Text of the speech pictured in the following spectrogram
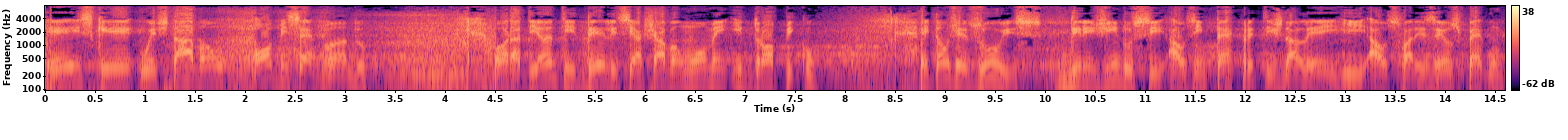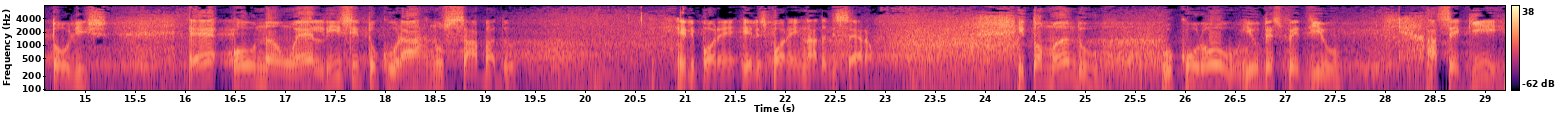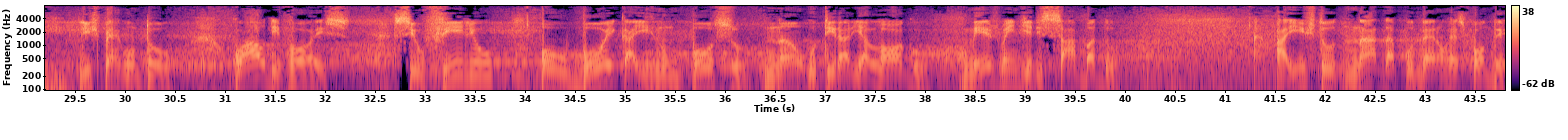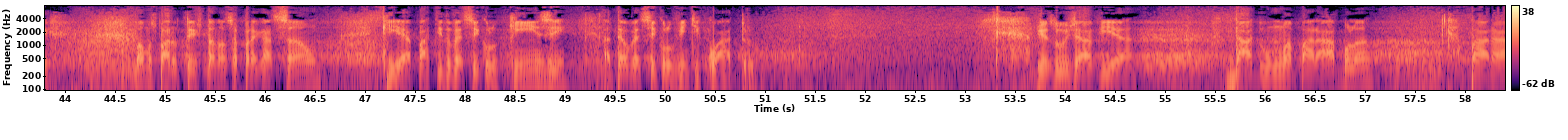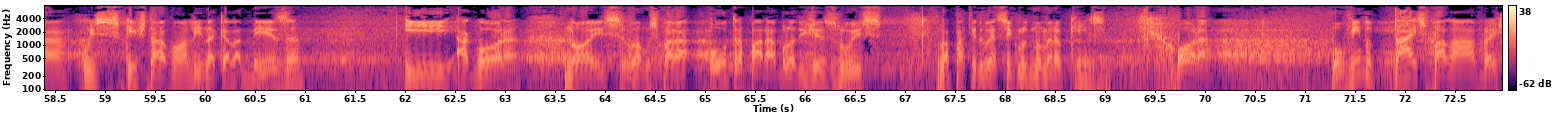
eis que o estavam observando. Ora, diante dele se achava um homem hidrópico. Então Jesus, dirigindo-se aos intérpretes da lei e aos fariseus, perguntou-lhes: é ou não é lícito curar no sábado? Ele, porém, eles, porém, nada disseram. E tomando-o, o curou e o despediu. A seguir, lhes perguntou: Qual de vós, se o filho ou o boi cair num poço, não o tiraria logo, mesmo em dia de sábado? A isto nada puderam responder. Vamos para o texto da nossa pregação, que é a partir do versículo 15 até o versículo 24. Jesus já havia dado uma parábola para os que estavam ali naquela mesa. E agora nós vamos para outra parábola de Jesus, a partir do versículo número 15. Ora, ouvindo tais palavras,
